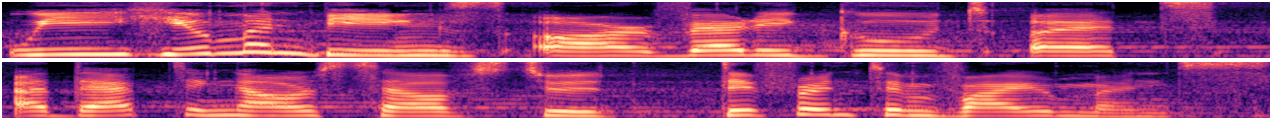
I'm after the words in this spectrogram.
we human beings are very good at adapting ourselves to different environments.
